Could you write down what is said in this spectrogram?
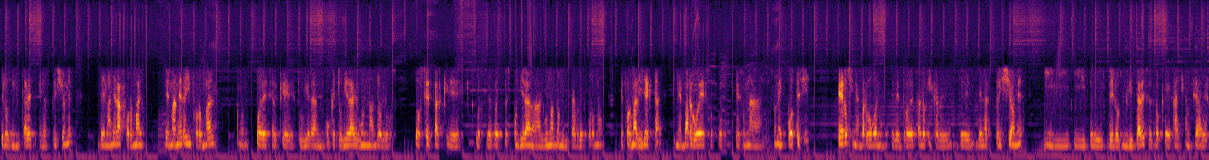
de los militares en las prisiones de manera formal. De manera informal puede ser que estuvieran o que tuviera algún mando los los Zetas que los que respondieran a algún mando militar de forma de forma directa. Sin embargo eso pues es una es una hipótesis. Pero sin embargo bueno dentro de esta lógica de, de, las prisiones y, de, los militares es lo que alcancé a ver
